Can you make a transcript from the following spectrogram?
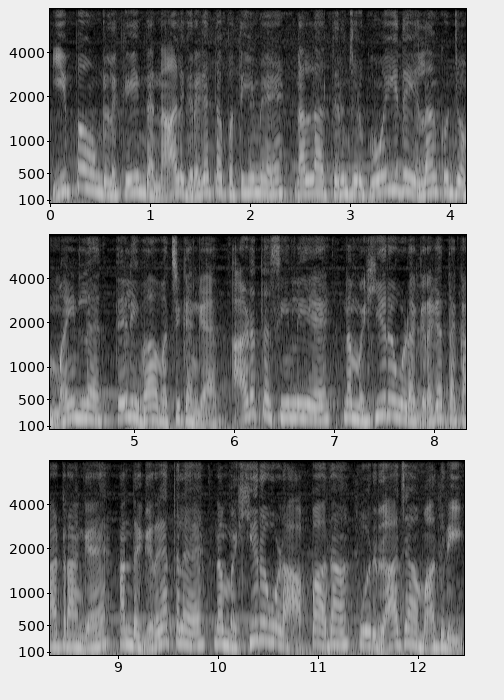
இப்போ உங்களுக்கு இந்த நாலு கிரகத்தை பத்தியுமே நல்லா தெரிஞ்சிருக்கும். இதையெல்லாம் கொஞ்சம் மைண்ட்ல தெளிவா வச்சுக்கங்க. அடுத்த சீன்லயே நம்ம ஹீரோவோட கிரகத்தை காட்டுறாங்க. அந்த கிரகத்துல நம்ம ஹீரோவோட அப்பா தான் ஒரு ராஜா மாதிரி.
